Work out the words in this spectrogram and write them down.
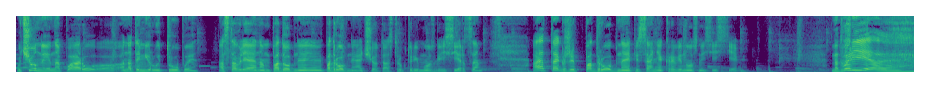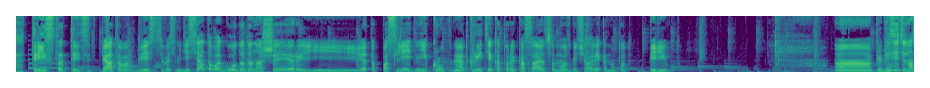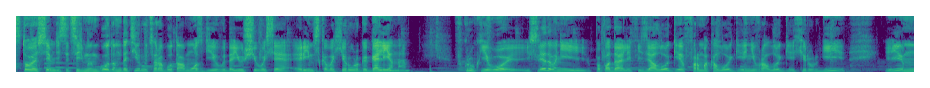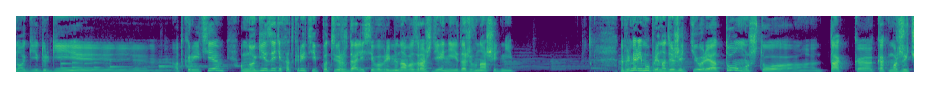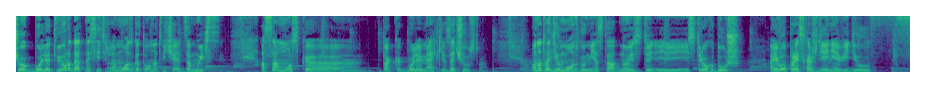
Ученые на пару а, анатомируют трупы, оставляя нам подобные, подробные отчеты о структуре мозга и сердца, а также подробное описание кровеносной системе. На дворе 335-280 э, года до нашей эры, и это последние крупные открытия, которые касаются мозга человека на тот период. А, приблизительно 177 годом датируется работа о мозге выдающегося римского хирурга Галена. В круг его исследований попадали физиология, фармакология, неврология, хирургия и многие другие э, открытия. А многие из этих открытий подтверждались и во времена Возрождения, и даже в наши дни. Например, ему принадлежит теория о том, что э, так э, как мозжечок более твердый относительно мозга, то он отвечает за мышцы, а сам мозг, так как более мягкий, за чувства. Он отводил мозгу место одной из, из трех душ, а его происхождение видел в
